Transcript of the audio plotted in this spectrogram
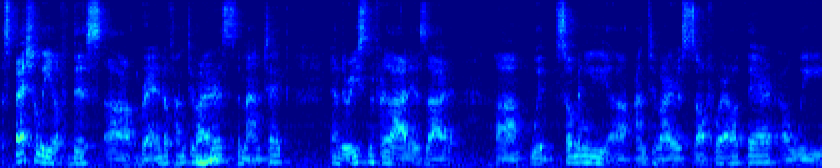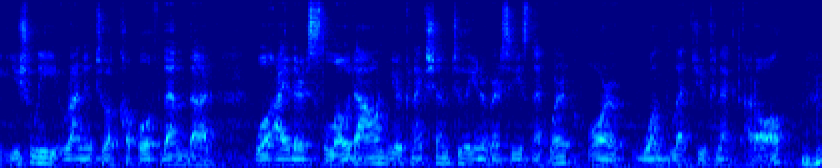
especially of this uh, brand of antivirus, Symantec. And the reason for that is that um, with so many uh, antivirus software out there, uh, we usually run into a couple of them that will either slow down your connection to the university's network or won't let you connect at all. Mhm.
